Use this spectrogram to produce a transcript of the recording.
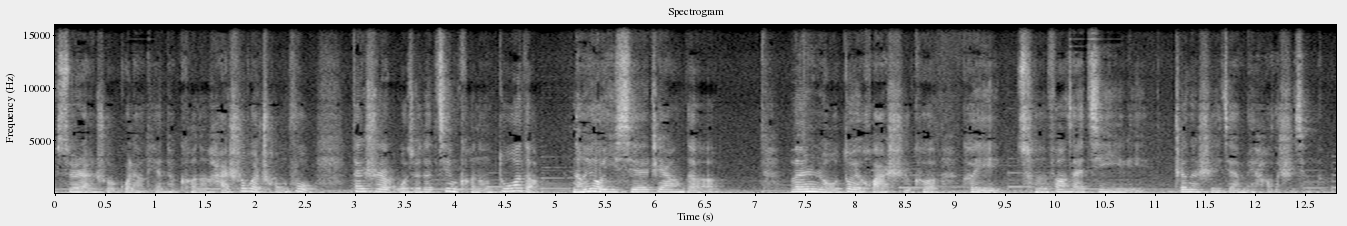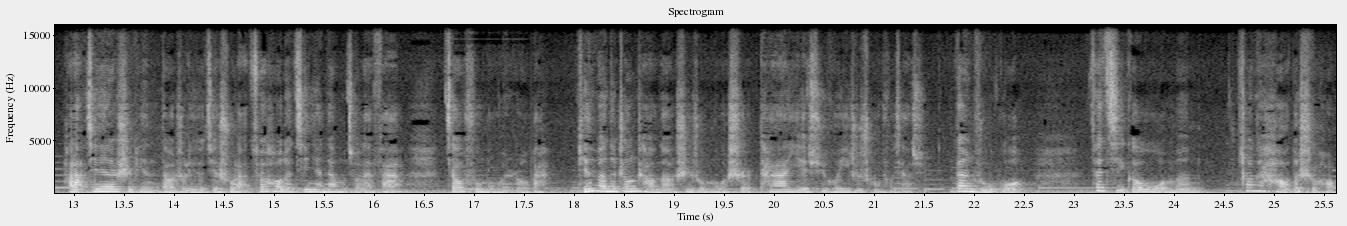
虽然说过两天他可能还是会重复，但是我觉得尽可能多的能有一些这样的温柔对话时刻可以存放在记忆里，真的是一件美好的事情呢。好了，今天的视频到这里就结束了。最后的纪念弹幕就来发：教父母温柔吧。频繁的争吵呢是一种模式，它也许会一直重复下去。但如果在几个我们状态好的时候，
